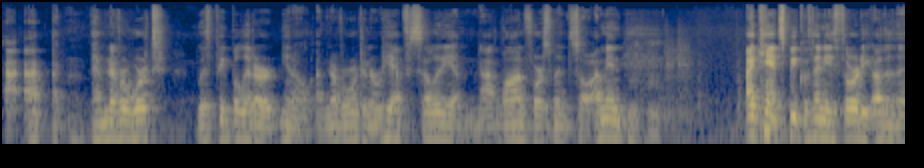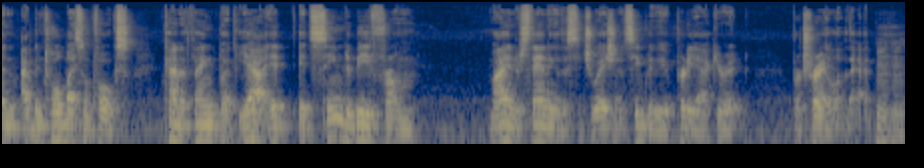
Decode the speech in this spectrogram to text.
I, I, I have never worked with people that are, you know, I've never worked in a rehab facility. I'm not law enforcement, so I mean, Mm-hmm. I can't speak with any authority other than I've been told by some folks, kind of thing. But yeah, it it seemed to be from my understanding of the situation. It seemed to be a pretty accurate portrayal of that. Mhm.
